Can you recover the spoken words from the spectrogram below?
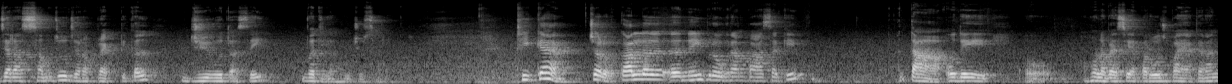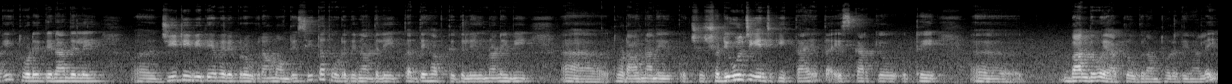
ਜਰਾ ਸਮਝੋ, ਜਰਾ ਪ੍ਰੈਕਟੀਕਲ ਜਿਓ ਤਾਂ ਸਹੀ, ਵਧੀਆ ਹੋ ਜੋ ਸਾਰਾ। ਠੀਕ ਹੈ? ਚਲੋ ਕੱਲ ਨਹੀਂ ਪ੍ਰੋਗਰਾਮ ਪਾ ਸਕੇ ਤਾਂ ਉਹਦੇ ਹੁਣ ਵੈਸੇ ਆਪਾਂ ਰੋਜ਼ ਪਾਇਆ ਕਰਾਂਗੇ ਥੋੜੇ ਦਿਨਾਂ ਦੇ ਲਈ ਜੀਟੀਵੀ ਤੇ ਮੇਰੇ ਪ੍ਰੋਗਰਾਮ ਆਉਂਦੇ ਸੀ, ਤਾਂ ਥੋੜੇ ਦਿਨਾਂ ਦੇ ਲਈ ਇੱਕ ਅੱਧੇ ਹਫ਼ਤੇ ਦੇ ਲਈ ਉਹਨਾਂ ਨੇ ਵੀ ਥੋੜਾ ਉਹਨਾਂ ਨੇ ਕੁਝ ਸ਼ਡਿਊਲ ਚੇਂਜ ਕੀਤਾ ਹੈ, ਤਾਂ ਇਸ ਕਰਕੇ ਉਹ ਉੱਥੇ ਬੰਦ ਹੋਇਆ ਪ੍ਰੋਗਰਾਮ ਥੋੜੇ ਦਿਨਾਂ ਲਈ।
